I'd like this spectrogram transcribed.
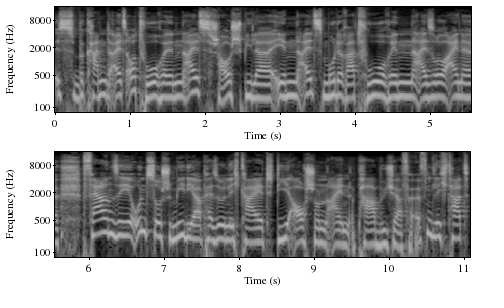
ist bekannt als Autorin, als Schauspielerin, als Moderatorin, also eine Fernseh- und Social-Media-Persönlichkeit, die auch schon ein paar Bücher veröffentlicht hat.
